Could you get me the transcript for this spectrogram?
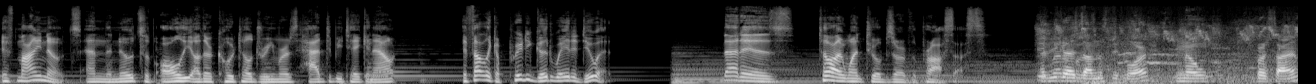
If my notes and the notes of all the other Kotel dreamers had to be taken out, it felt like a pretty good way to do it. That is, till I went to observe the process. Have you guys done this before? No. First time?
